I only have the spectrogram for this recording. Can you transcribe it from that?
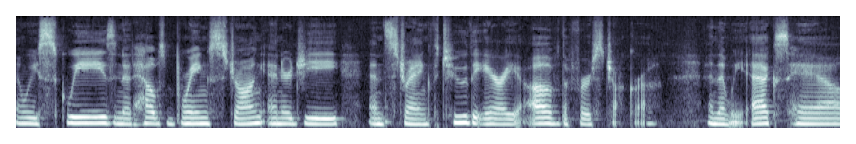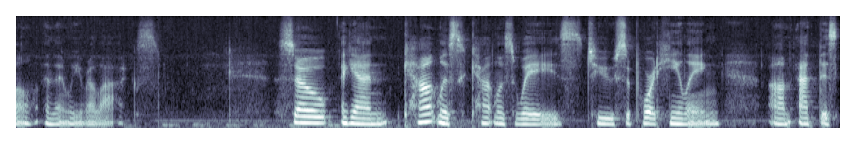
And we squeeze, and it helps bring strong energy and strength to the area of the first chakra. And then we exhale, and then we relax. So, again, countless, countless ways to support healing um, at this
